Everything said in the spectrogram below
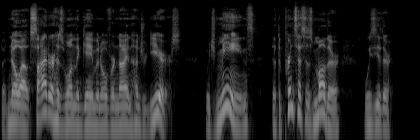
But no outsider has won the game in over 900 years, which means that the princess's mother was either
